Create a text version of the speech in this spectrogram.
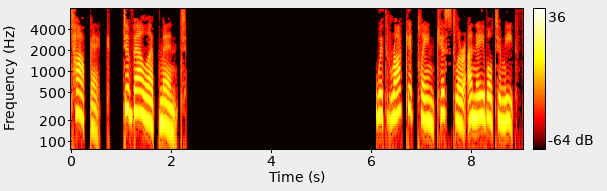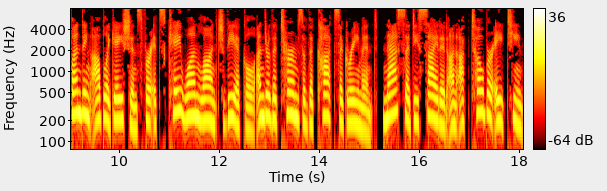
Topic: Development With rocketplane Kistler unable to meet funding obligations for its K-1 launch vehicle under the terms of the COTS agreement, NASA decided on October 18,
